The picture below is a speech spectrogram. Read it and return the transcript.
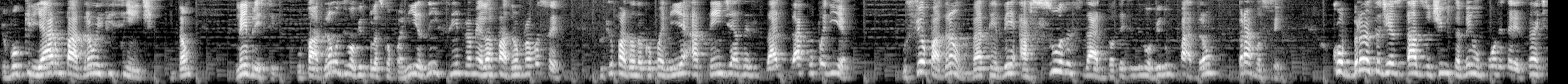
eu vou criar um padrão eficiente. Então, lembre-se, o padrão desenvolvido pelas companhias nem sempre é o melhor padrão para você, porque o padrão da companhia atende às necessidades da companhia. O seu padrão vai atender às suas necessidades, então tem que ser desenvolvido um padrão para você. Cobrança de resultados do time também é um ponto interessante,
